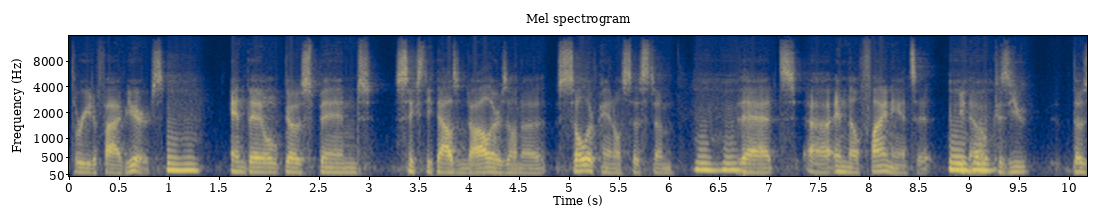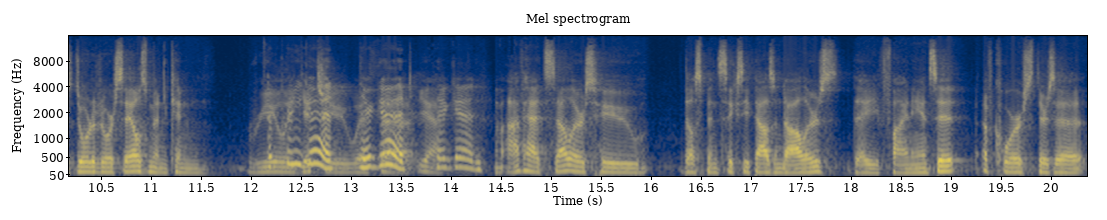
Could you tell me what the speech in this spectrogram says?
three to five years, and they'll go spend sixty thousand dollars on a solar panel system Mm-hmm. that, uh, and they'll finance it. You know, because you those door to door salesmen can really get good. you with They're good. uh, yeah, They're good. um, I've had sellers who they'll spend sixty thousand dollars. They finance it. Of course, there's a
